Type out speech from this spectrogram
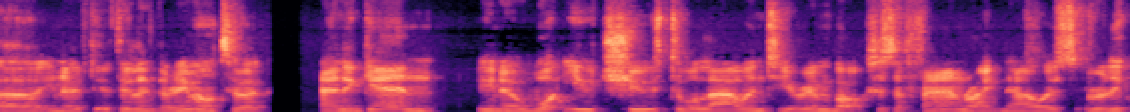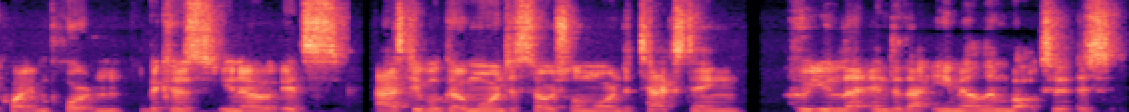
uh, you know, if, if they link their email to it. And again, you know, what you choose to allow into your inbox as a fan right now is really quite important because, you know, it's as people go more into social, more into texting, who you let into that email inbox is,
